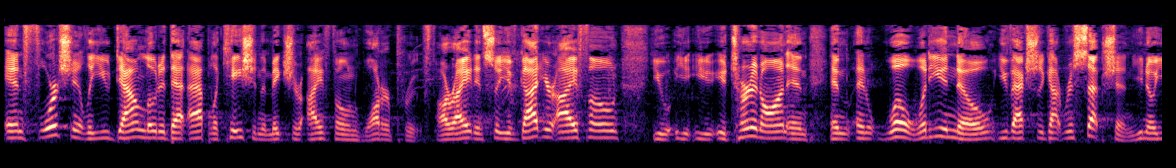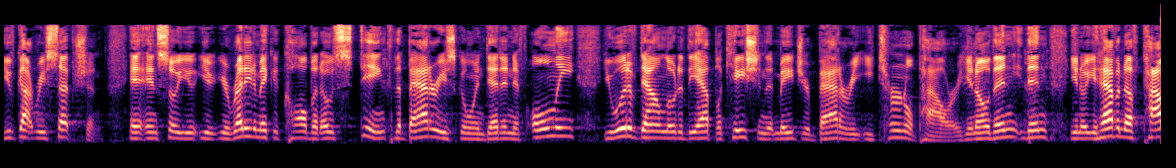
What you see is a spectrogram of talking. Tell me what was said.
and fortunately, you downloaded that application that makes your iPhone waterproof. All right, and so you've got your iPhone, you, you, you turn it on, and, and, and well, what do you know? You've actually got reception. You know, you've got reception. And, and so you, you're ready to make a call, but oh, stink, the battery's going dead. And if only you would have downloaded the application that made your battery eternal power, you know, then, then you know, you'd have enough power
